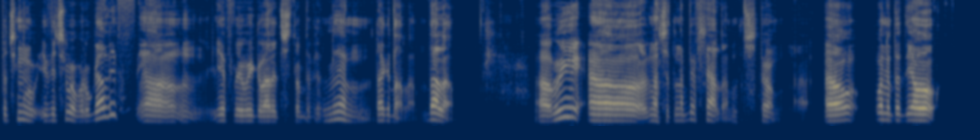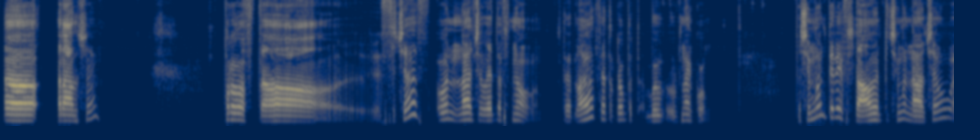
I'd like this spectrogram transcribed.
почему, из-за чего вы ругались, э, если вы говорите, что без измен, так далее. Далее. А вы, значит, написали, что он это делал раньше, просто сейчас он начал это снова. То есть для вас этот опыт был знаком. Почему он перестал и почему начал, э,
